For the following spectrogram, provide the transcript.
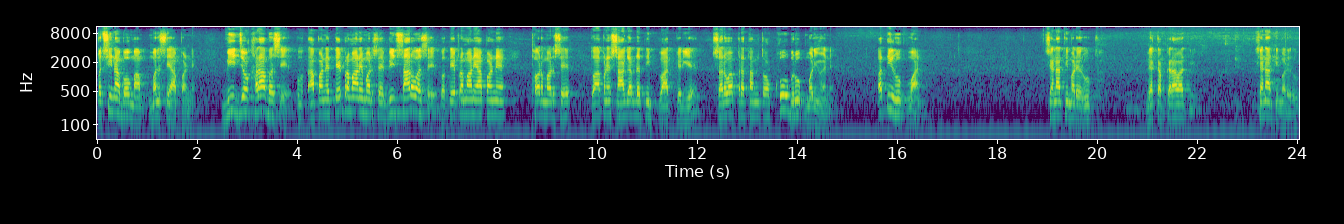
પછીના ભાવમાં મળશે આપણને. બીજ જો ખરાબ હશે, તો આપણને તે પ્રમાણે મળશે બીજ સારો હશે, તો તે પ્રમાણે આપણને ફળ મળશે. તો આપણે સાગરદત્તની વાત કરીએ. સર્વપ્રથમ તો ખૂબ રૂપ મળ્યું એને. અતિ રૂપવાન. શેનાથી મળે રૂપ? મેકઅપ કરાવવાથી? શેનાથી મળે રૂપ?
